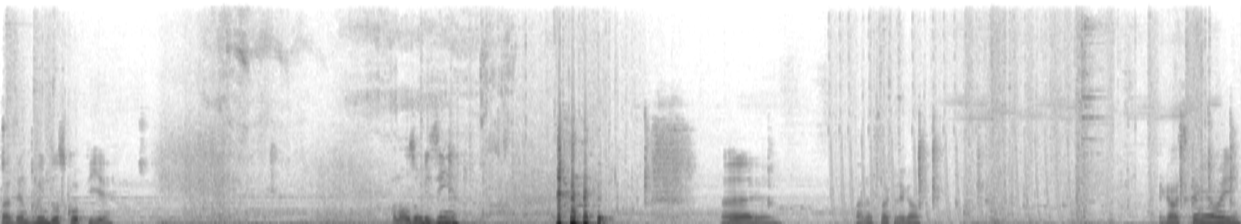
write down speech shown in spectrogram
Tá dentro de uma endoscopia. Olha um zumbizinho. Olha só que legal. Legal esse canhão aí.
